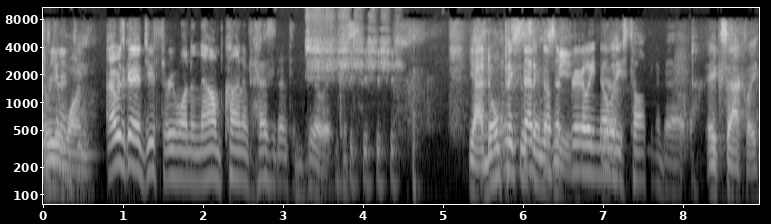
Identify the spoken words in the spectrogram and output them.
Three one. do- I was gonna do three one, and now I'm kind of hesitant to do it. Yeah, don't pick the same as doesn't me. really know Yeah, what he's talking about. Exactly.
